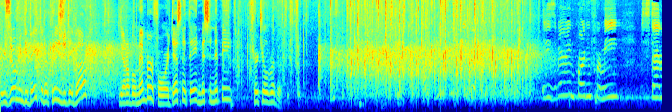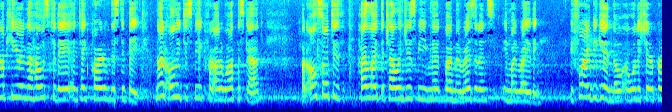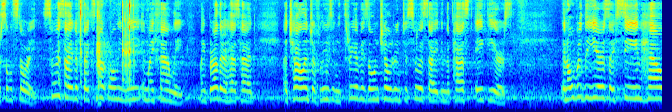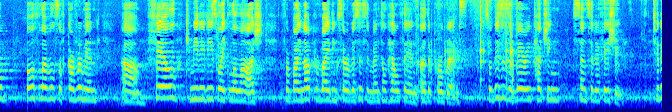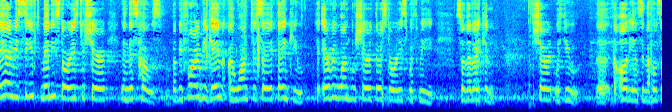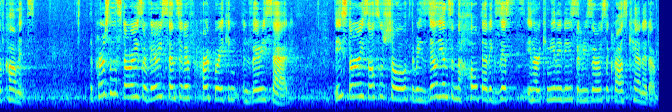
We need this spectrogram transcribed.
Resuming debate, the reprise du débat. The honourable member for Desnethé, Missinippi, Churchill River. It is very important for me to stand up here in the House today and take part of this debate, not only to speak for Attawapiskat, but also to highlight the challenges being met by my residents in my riding. Before I begin, though, I want to share a personal story. Suicide affects not only me and my family. My brother has had a challenge of losing three of his own children to suicide in the past eight years. And over the years, I've seen how both levels of government um, fail communities like La Loche for by not providing services in mental health and other programs. So this is a very touching, sensitive issue. Today I received many stories to share in this house, but before I begin, I want to say thank you to everyone who shared their stories with me so that I can share it with you, the, the audience in the House of Commons. The personal stories are very sensitive, heartbreaking, and very sad. These stories also show the resilience and the hope that exists in our communities and reserves across Canada.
